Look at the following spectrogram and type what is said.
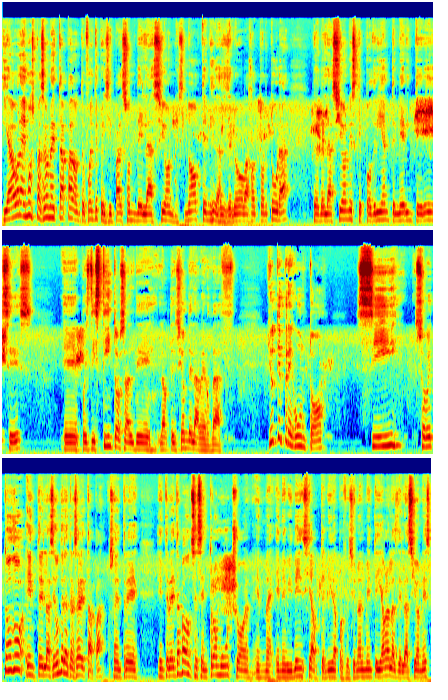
Y ahora hemos pasado a una etapa donde tu fuente principal son delaciones, no obtenidas desde luego bajo tortura, pero delaciones que podrían tener intereses eh, pues distintos al de la obtención de la verdad. Yo te pregunto si, sobre todo entre la segunda y la tercera etapa, o sea, entre entre la etapa donde se centró mucho en, evidencia obtenida profesionalmente y ahora las delaciones,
